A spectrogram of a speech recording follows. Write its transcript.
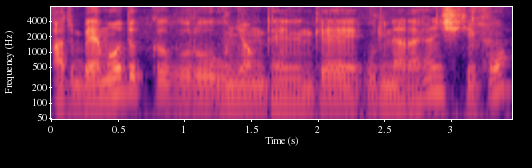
아주 메모드급으로 운영되는 게 우리나라 현실이고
